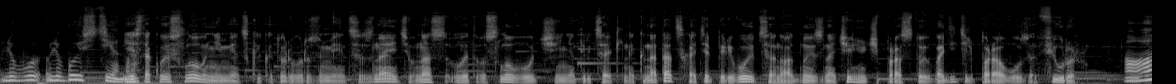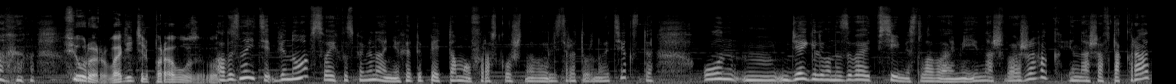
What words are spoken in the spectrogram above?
любую, любую стену. Есть такое слово немецкое, которое вы, разумеется, знаете. У нас у этого слова очень отрицательная коннотация, хотя переводится оно одно из значений очень простое. Водитель паровоза, фюрер. А. Фюрер, водитель паровоза. Вот. А вы знаете, Бенуа в своих воспоминаниях, это пять томов роскошного литературного текста, он Дягилева называет всеми словами. И наш вожак, и наш автократ,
